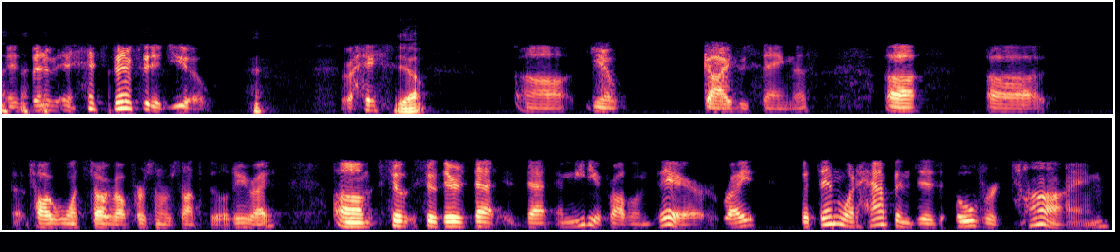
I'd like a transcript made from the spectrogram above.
It's benef- it's benefited you, right? yep. uh, you know, guy who's saying this, uh, uh, talk, wants to talk about personal responsibility, right? Um, so, so there's that, that immediate problem there, right? But then what happens is over time,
